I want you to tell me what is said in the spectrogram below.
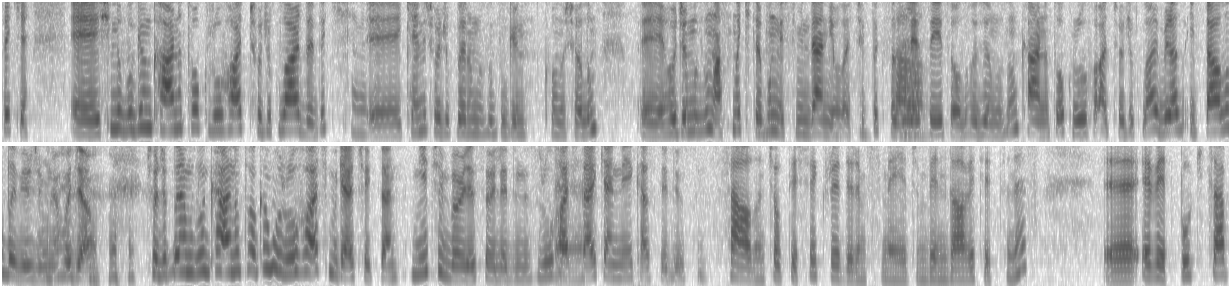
Peki, e, şimdi bugün karnı tok, ruhu aç çocuklar dedik. Evet. E, kendi çocuklarımızı bugün konuşalım. E, hocamızın aslında kitabının isminden yola çıktık. Olun. Seyitoğlu hocamızın Karnı Tok, Ruhu Aç Çocuklar. Biraz iddialı da bir cümle hocam. Çocuklarımızın karnı tok ama ruhu aç mı gerçekten? Niçin böyle söylediniz? Ruhu aç Evet. derken neyi kastediyorsunuz? Sağ olun, çok teşekkür ederim Sümeyye'cim. Beni davet ettiniz. Ee, evet, bu kitap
